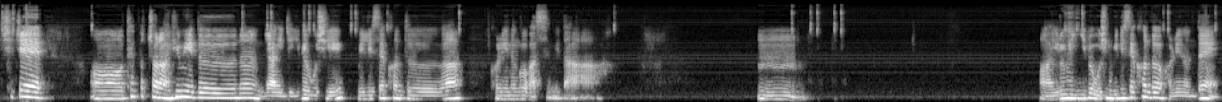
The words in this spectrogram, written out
실제 어, 템퍼처랑 휴미드는 약 이제 250 밀리세컨드가 걸리는 것 같습니다. 음, 아, 이렇게 250 밀리세컨드가 걸리는데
